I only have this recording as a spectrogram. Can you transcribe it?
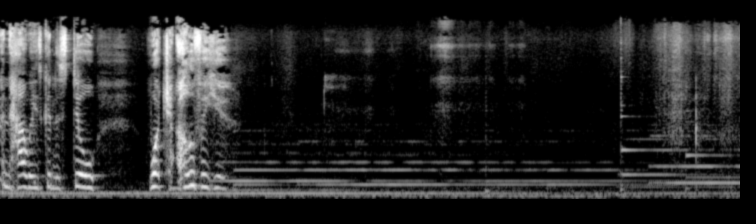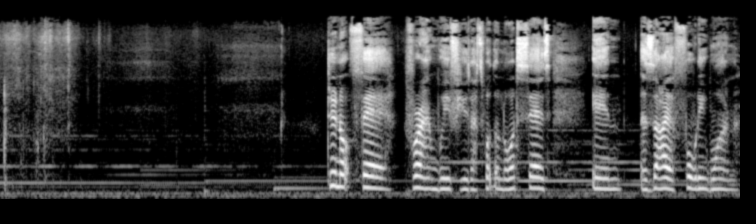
and how He's going to still watch over you. Do not fear, for I am with you. That's what the Lord says in Isaiah 41.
